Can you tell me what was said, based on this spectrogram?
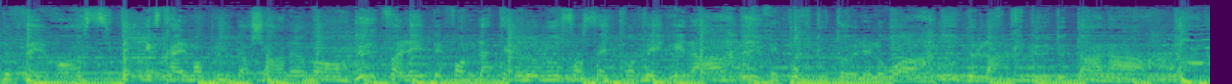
De férocité extrêmement plus d'acharnement. Fallait défendre la terre de nos ancêtres enterrés là. Et pour toutes les lois de la tribu de Dana.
